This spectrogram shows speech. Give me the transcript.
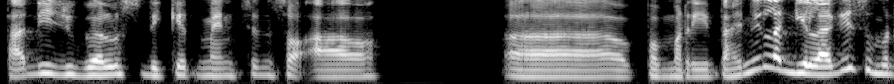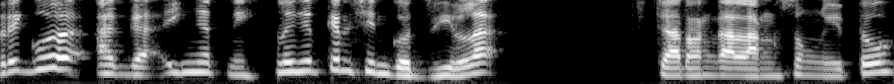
tadi juga lu sedikit mention soal uh, pemerintah. Ini lagi-lagi sebenarnya gue agak inget nih. Lu inget kan Shin Godzilla secara nggak langsung itu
